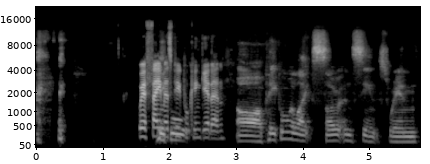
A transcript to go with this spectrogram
Where famous people people- can get in. oh, people were like so incensed when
